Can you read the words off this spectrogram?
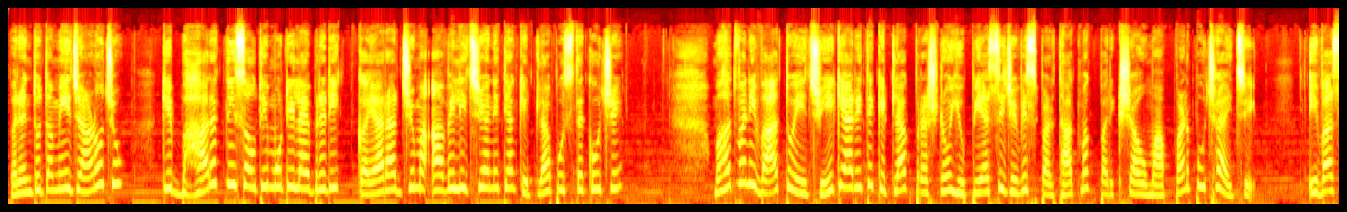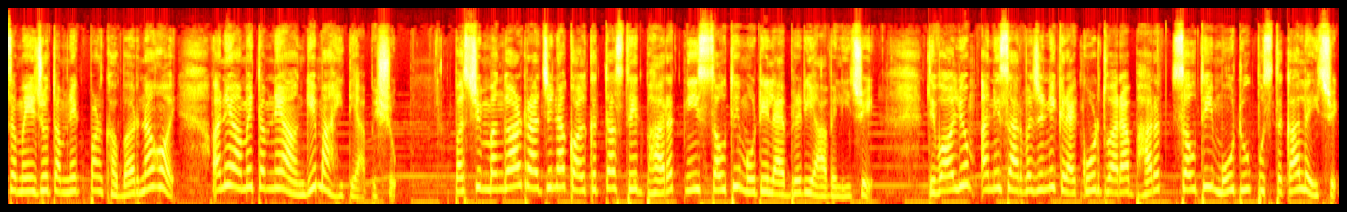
પરંતુ તમે જાણો છો કે ભારતની સૌથી મોટી લાઇબ્રેરી કયા રાજ્યમાં આવેલી છે અને ત્યાં કેટલા પુસ્તકો છે? મહત્વની વાત તો એ છે કે આ રીતે કેટલાક પ્રશ્નો યુપીએસસી જેવી સ્પર્ધાત્મક પરીક્ષાઓમાં પણ પૂછાય છે. એવા સમયે જો તમને પણ ખબર ન હોય અને અમે તમને આ અંગે માહિતી આપીશું. પશ્ચિમ બંગાળ રાજ્યના કોલકાતા સ્થિત ભારતની સૌથી મોટી લાઇબ્રેરી આવેલી છે. તે વોલ્યુમ અને સાર્વજનિક રેકોર્ડ દ્વારા ભારત સૌથી મોટું પુસ્તકાલય છે.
